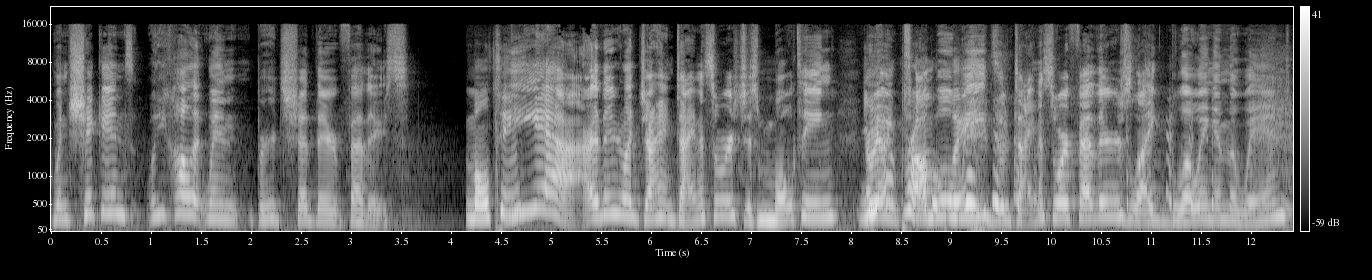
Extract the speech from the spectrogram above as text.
when chickens, what do you call it when birds shed their feathers? Molting? Yeah, are they like giant dinosaurs just molting? Are Yeah, we like tumbleweeds of dinosaur feathers like blowing in the wind?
